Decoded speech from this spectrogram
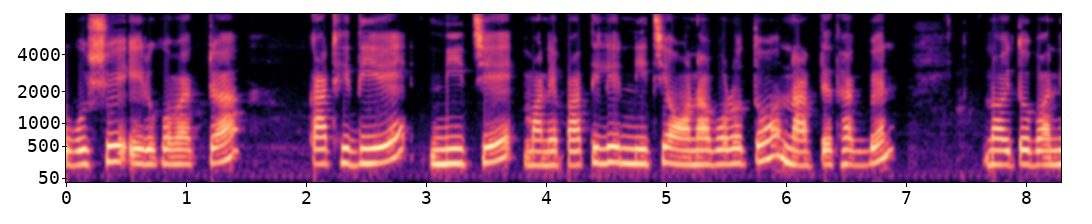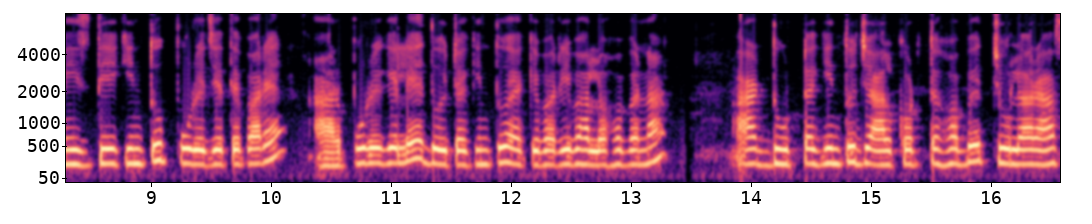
অবশ্যই এরকম একটা কাঠি দিয়ে নিচে মানে পাতিলের নিচে অনাবরত নাড়তে থাকবেন। নয়তো বা নিচ দিয়ে কিন্তু পুড়ে যেতে পারে। আর পুড়ে গেলে দইটা কিন্তু একেবারেই ভালো হবে না। আর দুধটা কিন্তু জাল করতে হবে। চুলার আঁচ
